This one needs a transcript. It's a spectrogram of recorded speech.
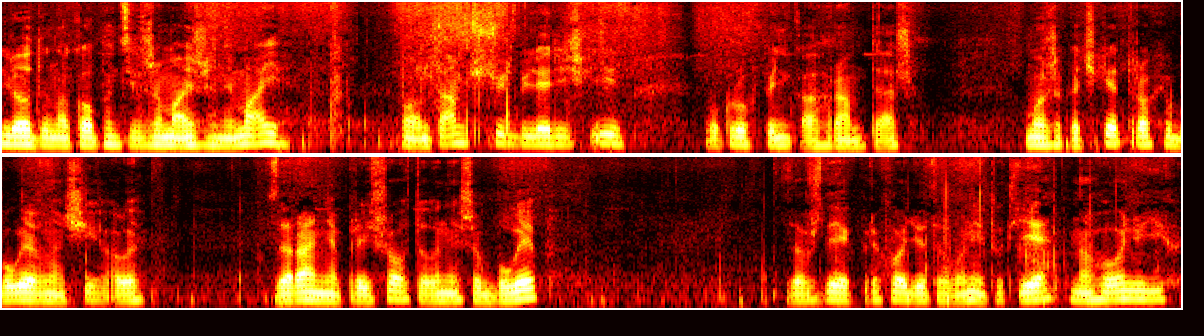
Льоду на копанці вже майже немає. Вон там чуть-чуть біля річки і вокруг пенька грам теж. Може качки трохи були вночі, але зарання прийшов, то вони ще були б. Завжди як приходжу, то вони тут є, нагоню їх.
